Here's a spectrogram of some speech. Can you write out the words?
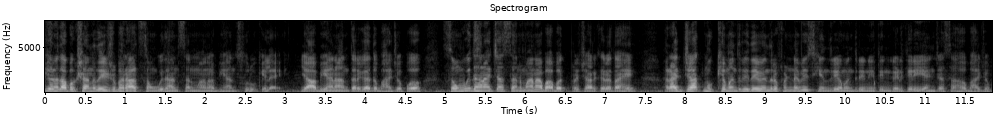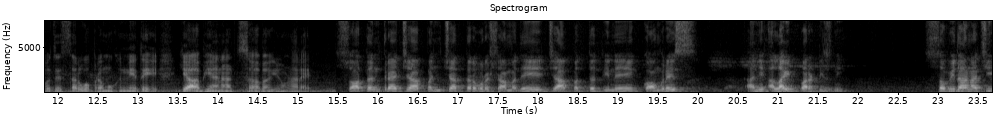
जनता पक्षानं देशभरात संविधान सन्मान अभियान सुरू केलं आहे या अभियानाअंतर्गत भाजप संविधानाच्या सन्मानाबाबत प्रचार करत आहे. राज्यात मुख्यमंत्री देवेंद्र फडणवीस केंद्रीय मंत्री नितीन गडकरी यांच्यासह भाजपचे सर्व प्रमुख नेते या अभियानात सहभागी होणार आहेत. स्वातंत्र्याच्या पंच्याहत्तर वर्षामध्ये ज्या पद्धतीने काँग्रेस आणि अलाईट पार्टीजनी संविधानाची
